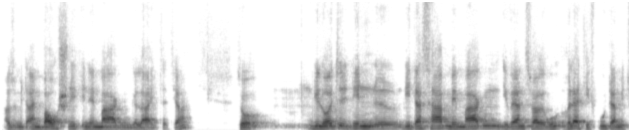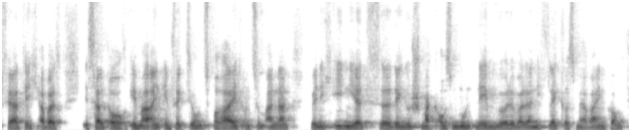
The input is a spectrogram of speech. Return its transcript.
also mit einem Bauchschnitt in den Magen geleitet, ja. So, die Leute, denen, äh, die das haben im Magen, die werden zwar relativ gut damit fertig, aber es ist halt auch immer ein Infektionsbereich. Und zum anderen, wenn ich Ihnen jetzt äh, den Geschmack aus dem Mund nehmen würde, weil da nichts Leckeres mehr reinkommt,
